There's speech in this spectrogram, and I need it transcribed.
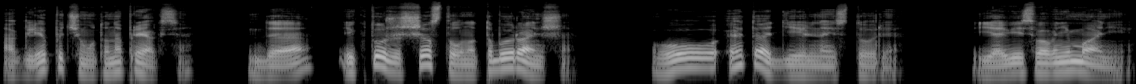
а Глеб почему-то напрягся. «Да? И кто же шествовал над тобой раньше?» «О, это отдельная история. Я весь во внимании.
